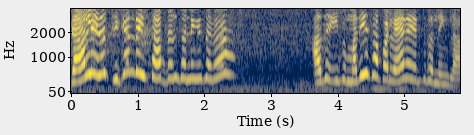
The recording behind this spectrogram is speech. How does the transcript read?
இன்னைக்கு ஏதோ சிக்கன் ரைஸ் சாப்பிட்டேன்னு சொன்னீங்க சகோ. அது இப்போ மதிய சாப்பாடு வேற எடுத்துட்டு வந்தீங்களா?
